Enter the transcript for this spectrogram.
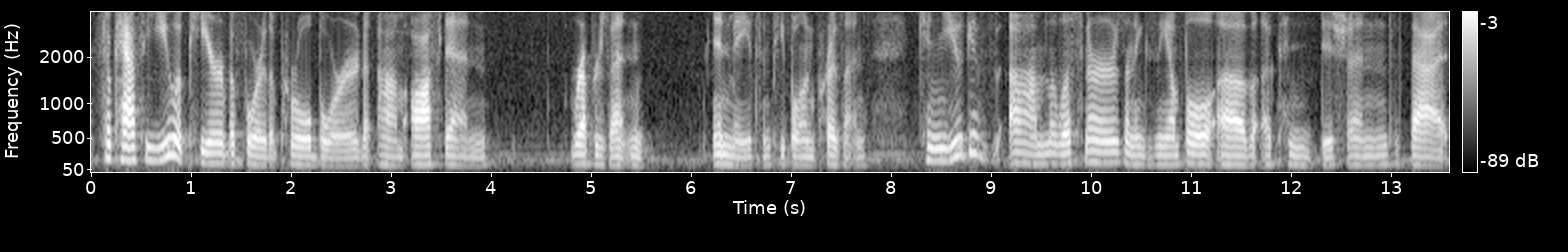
So, Cassie, you appear before the parole board um, often representing inmates and people in prison. Can you give um, the listeners an example of a condition that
